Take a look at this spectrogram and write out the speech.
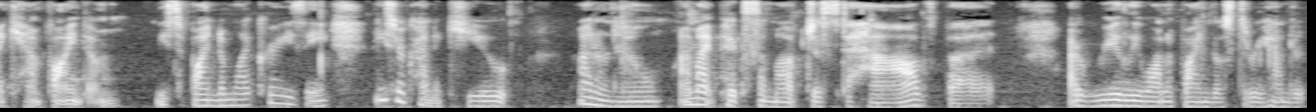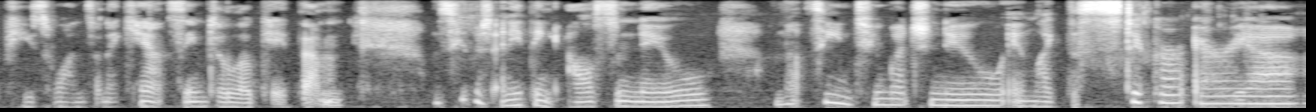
I can't find them. I used to find them like crazy. These are kind of cute. I don't know. I might pick some up just to have, but I really want to find those 300 piece ones and I can't seem to locate them. Let's see if there's anything else new. I'm not seeing too much new in like the sticker area.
